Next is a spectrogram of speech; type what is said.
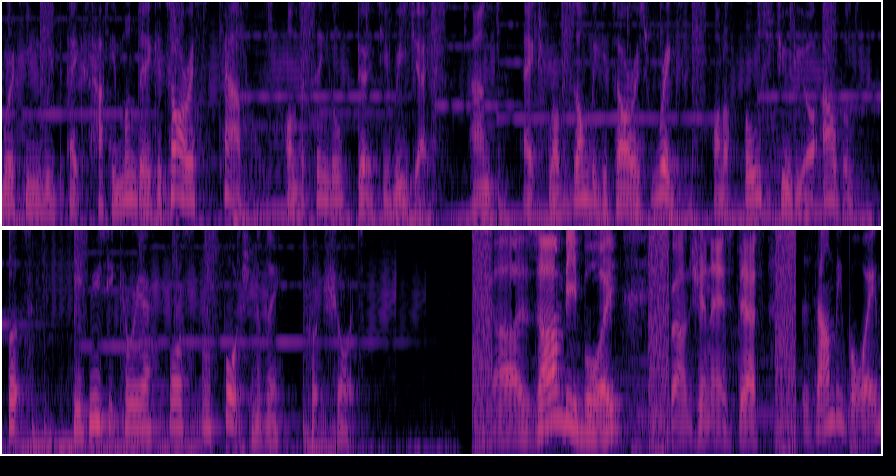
working with ex-Happy Monday guitarist Cav on the single Dirty Rejects and ex-Rob Zombie guitarist Riggs on a full studio album, but his music career was unfortunately cut short. Uh, Zombie Boy. About Genest's death. Zombie Boy.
